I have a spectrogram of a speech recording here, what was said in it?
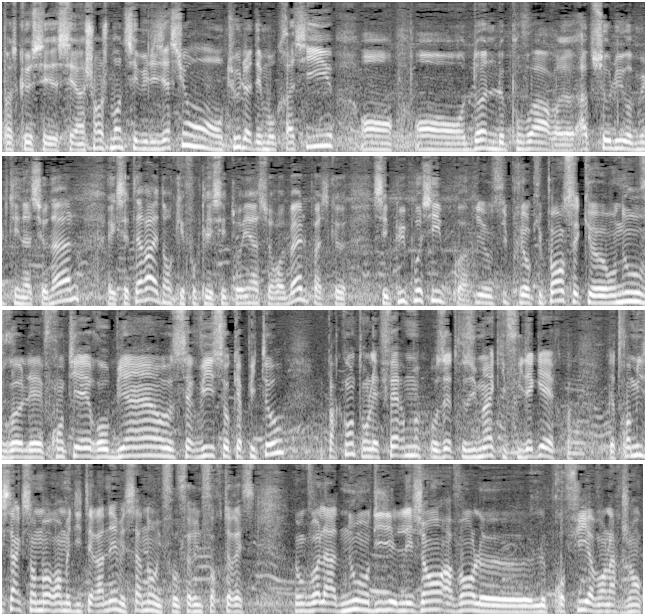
parce que c'est un changement de civilisation. On tue la démocratie, on, on donne le pouvoir euh, absolu aux multinationales, etc. Et donc il faut que les citoyens se rebellent parce que c'est plus possible. Quoi. Ce qui est aussi préoccupant, c'est qu'on ouvre les frontières aux biens, aux services, aux capitaux. Par contre, on les ferme aux êtres humains qui fuient les guerres. Il y a 3500 morts en Méditerranée, mais ça non, il faut faire une forteresse. Donc voilà, nous on dit les gens avant le, profit, avant l'argent.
